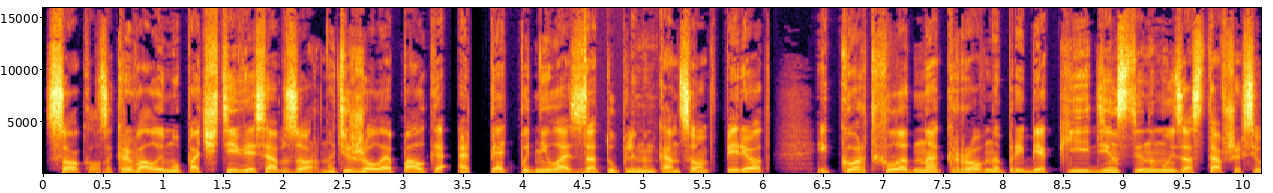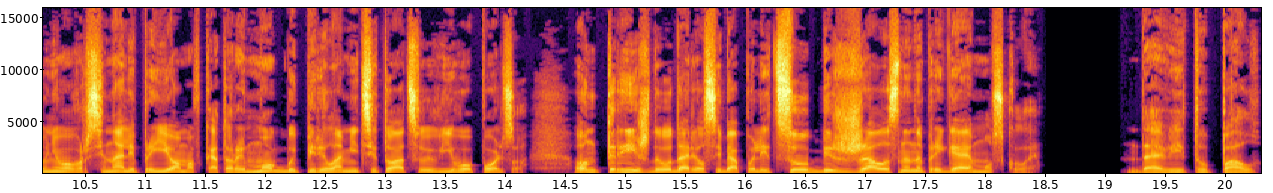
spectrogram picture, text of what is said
Сокол закрывал ему почти весь обзор, но тяжелая палка опять поднялась затупленным концом вперед, и Корт хладнокровно прибег к единственному из оставшихся у него в арсенале приемов, который мог бы переломить ситуацию в его пользу. Он трижды ударил себя по лицу, безжалостно напрягая мускулы. Давид упал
